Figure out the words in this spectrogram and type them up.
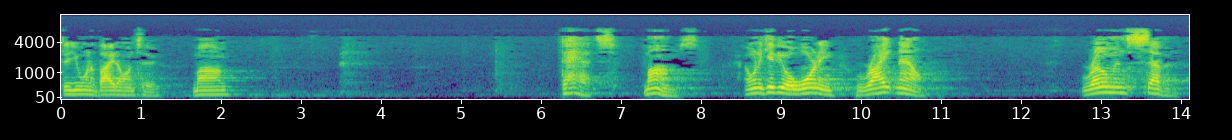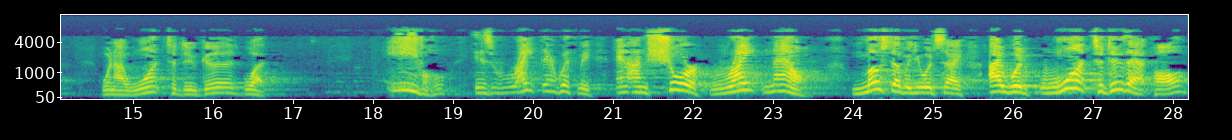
do you want to bite onto? Mom? Dads? Moms? I want to give you a warning right now. Romans 7 when I want to do good, what? Evil is right there with me. And I'm sure right now, most of you would say, I would want to do that, Paul.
